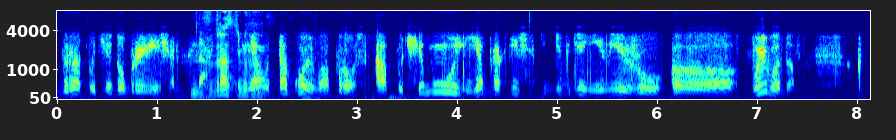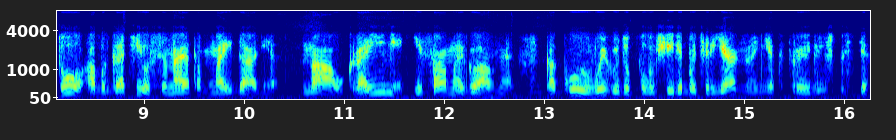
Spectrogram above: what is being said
Здравствуйте, добрый вечер. Да. У Здравствуйте, меня Михаил. вот такой вопрос. А почему я практически нигде не вижу э, выводов, кто обогатился на этом Майдане на Украине? И самое главное, какую выгоду получили материальную некоторые личности,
